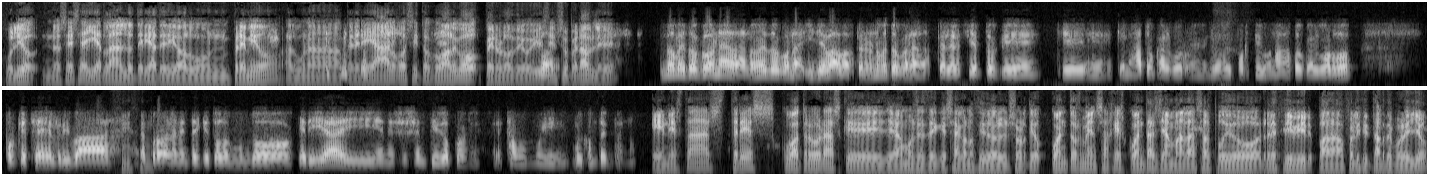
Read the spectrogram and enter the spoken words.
Julio, no sé si ayer la lotería te dio algún premio, alguna pedrea, algo, si tocó algo, pero lo de hoy es insuperable, ¿eh? No me tocó nada, no me tocó nada. Y llevaba, pero no me tocó nada. Pero es cierto que, que, que nos ha tocado el gordo. En lo deportivo nos ha tocado el gordo, porque este es el rival eh, probablemente que todo el mundo quería y en ese sentido pues estamos muy, muy contentos. ¿no? En estas tres, cuatro horas que llevamos desde que se ha conocido el sorteo, ¿cuántos mensajes, cuántas llamadas has podido recibir para felicitarte por ello?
